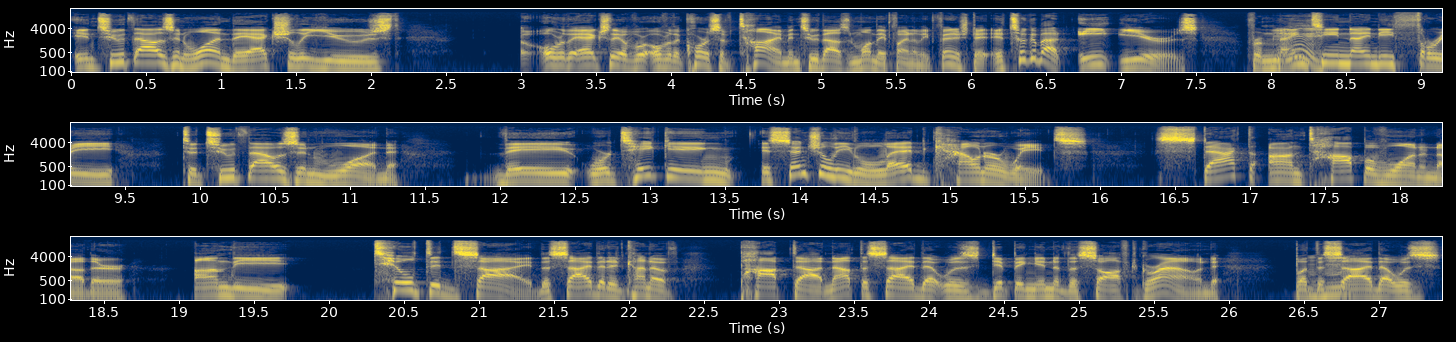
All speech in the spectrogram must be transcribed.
In 2001, they actually used over the actually over, over the course of time. In 2001, they finally finished it. It took about eight years from 1993 to 2001. They were taking essentially lead counterweights stacked on top of one another on the tilted side, the side that had kind of popped out, not the side that was dipping into the soft ground, but the mm-hmm. side that was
